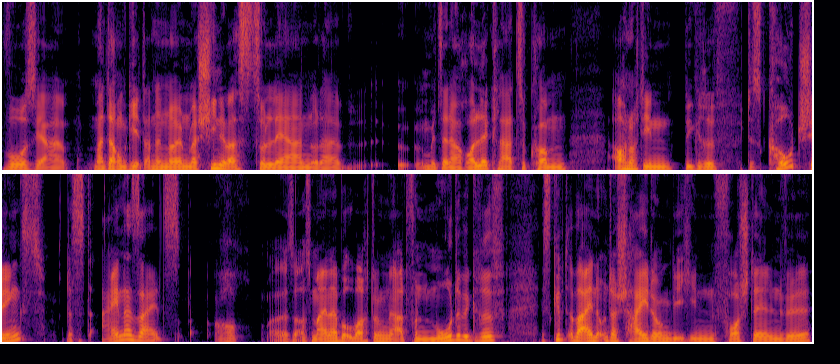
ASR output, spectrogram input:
wo es ja mal darum geht, an einer neuen Maschine was zu lernen oder mit seiner Rolle klarzukommen, auch noch den Begriff des Coachings. Das ist einerseits auch also aus meiner Beobachtung eine Art von Modebegriff. Es gibt aber eine Unterscheidung, die ich Ihnen vorstellen will.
